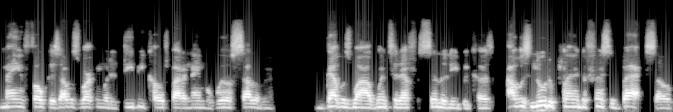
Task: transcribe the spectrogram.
main focus, I was working with a DB coach by the name of Will Sullivan. That was why I went to that facility because I was new to playing defensive back. So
